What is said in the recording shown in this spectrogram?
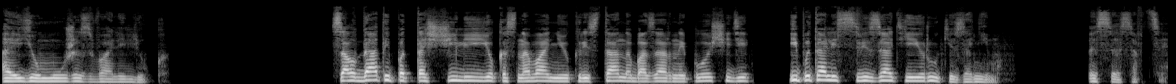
а ее мужа звали Люк. Солдаты подтащили ее к основанию креста на базарной площади и пытались связать ей руки за ним. Эсэсовцы.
